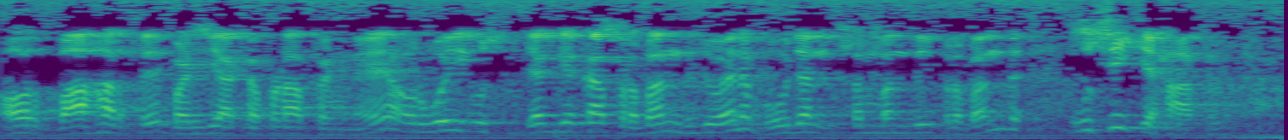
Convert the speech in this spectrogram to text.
और बाहर से बढ़िया कपड़ा पहने और वही उस यज्ञ का प्रबंध जो है ना, भोजन संबंधी प्रबंध, उसी के हाथ में था।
